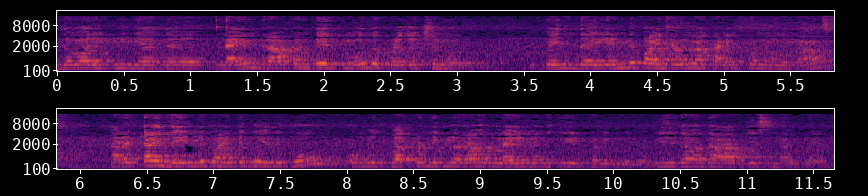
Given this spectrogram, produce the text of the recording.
இந்த மாதிரி நீங்க அந்த லைன் டிரா பண்ணிட்டே இருக்கும்போது இந்த ப்ரொஜெக்ஷன் வரும். இப்போ இந்த எண்டு பாயிண்டோட நான் கனெக்ட் பண்ணுவேன்னா கரெக்டா இந்த எண்டு பாயிண்ட்டுக்கும் இதுக்கும் உங்களுக்கு பர்பண்டிகுலரா ஒரு லைன் வந்து கிரியேட் பண்ணி கொடுக்கும். இதுதான் வந்து object map line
